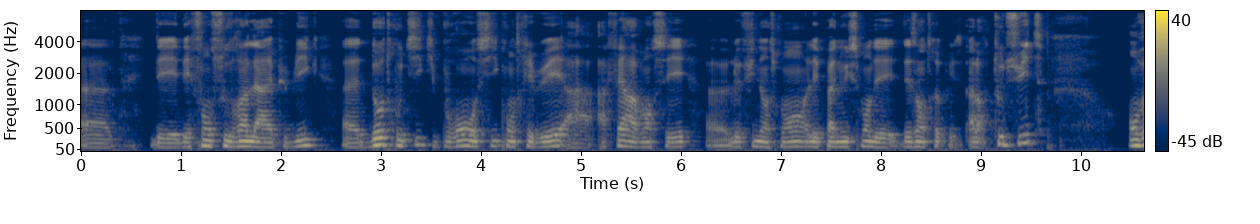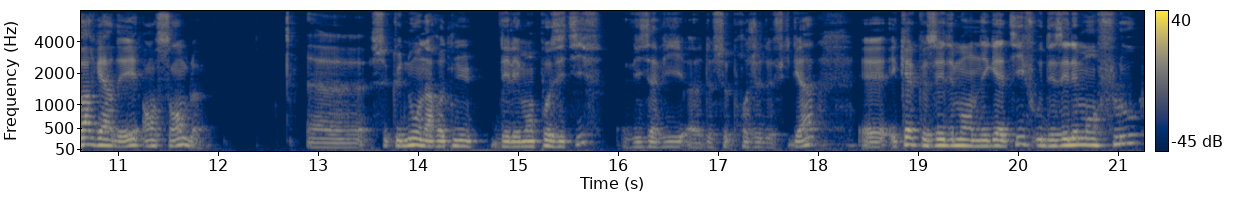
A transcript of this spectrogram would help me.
euh, des, fonds souverains de la République, euh, d'autres outils qui pourront aussi contribuer à, faire avancer le financement, l'épanouissement des, entreprises. Alors tout de suite, on va regarder ensemble ce que nous on a retenu d'éléments positifs vis-à-vis de ce projet de FIGA et, quelques éléments négatifs ou des éléments flous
